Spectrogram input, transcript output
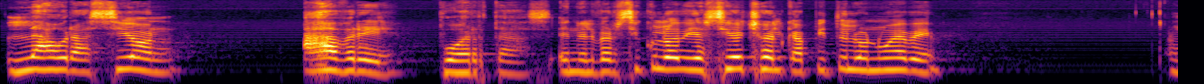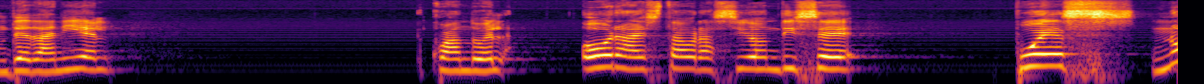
la oración abre puertas. En el versículo 18 del capítulo 9 de Daniel, cuando él ora esta oración, dice, pues no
